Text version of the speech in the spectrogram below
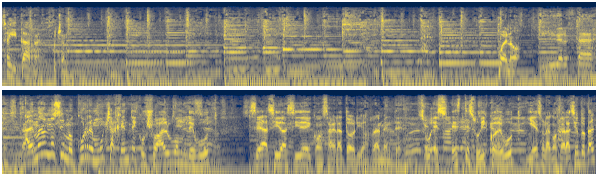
Esa guitarra, escuchan. Bueno. Además, no se me ocurre mucha gente cuyo álbum debut sea sido así de consagratorio, realmente. Su- es, este es su disco debut y es una consagración total.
